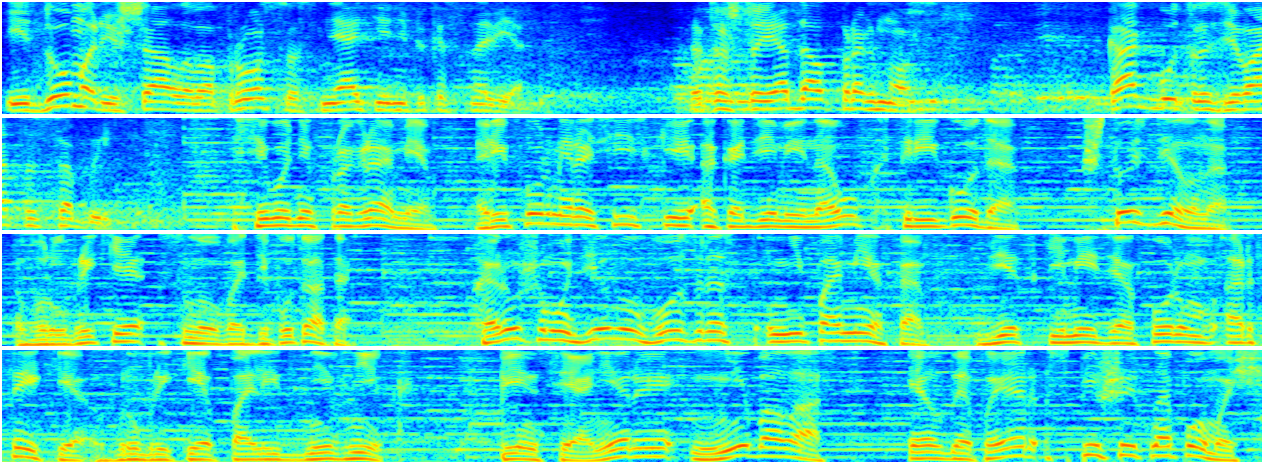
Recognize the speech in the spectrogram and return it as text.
И Дума решала вопрос о снятии неприкосновенности. Это то, что я дал прогноз. Как будут развиваться события. Сегодня в программе «Реформе Российской Академии Наук. Три года». Что сделано? В рубрике «Слово депутата». Хорошему делу возраст не помеха. Детский медиафорум в Артеке в рубрике «Политдневник». Пенсионеры не балласт. ЛДПР спешит на помощь.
